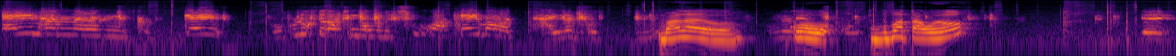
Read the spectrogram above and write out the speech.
게임하는 그 게임 로블록스 같은 경우는 친구가 게임하면 다 알려주거든요. 맞아요. 그거 못 봤다고요? 네.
